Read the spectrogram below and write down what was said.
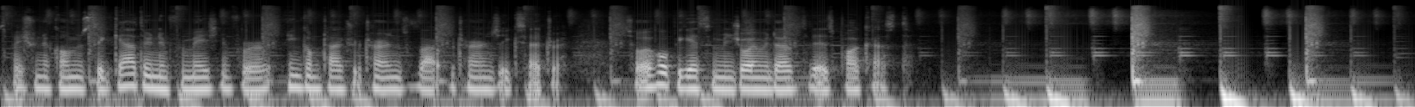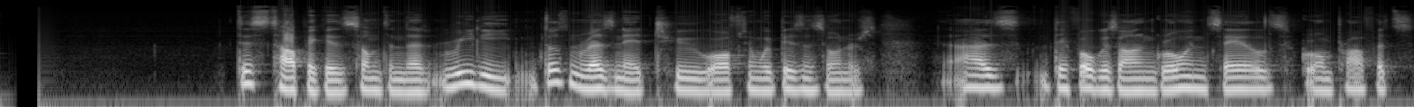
especially when it comes to gathering information for income tax returns, VAT returns, etc. So I hope you get some enjoyment out of today's podcast. This topic is something that really doesn't resonate too often with business owners as they focus on growing sales, growing profits,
